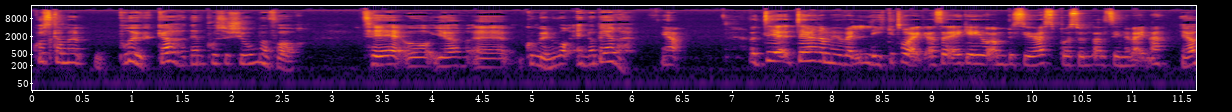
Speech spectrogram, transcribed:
Hvordan skal vi bruke den posisjonen vi får, til å gjøre eh, kommunen vår enda bedre? Ja. Og det, der er vi jo veldig like, tror jeg. Altså, Jeg er jo ambisiøs på Suldal sine vegne. Ja,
